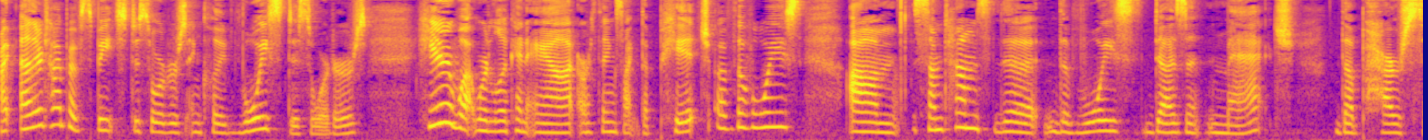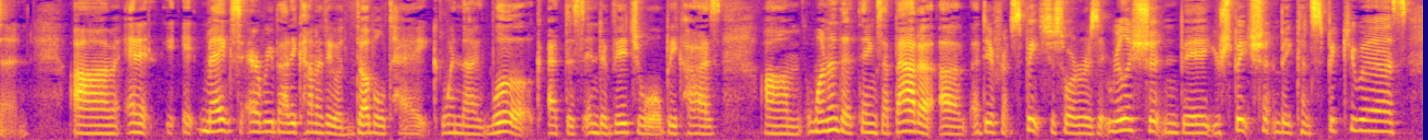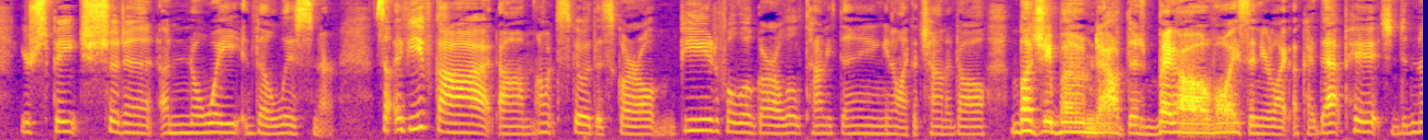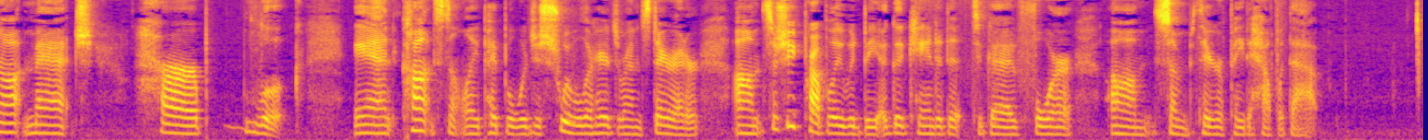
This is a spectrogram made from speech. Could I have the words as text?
Other type of speech disorders include voice disorders. Here, what we're looking at are things like the pitch of the voice. Um, sometimes the the voice doesn't match the person. Um, and it it makes everybody kind of do a double take when they look at this individual because um, one of the things about a, a, a, different speech disorder is it really shouldn't be your speech shouldn't be conspicuous. Your speech shouldn't annoy the listener. So if you've got um, i went to school with this girl beautiful little girl little tiny thing you know like a china doll but she boomed out this big old voice and you're like okay that pitch did not match her look. And constantly, people would just swivel their heads around and stare at her. Um, so she probably would be a good candidate to go for um, some therapy to help with that.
